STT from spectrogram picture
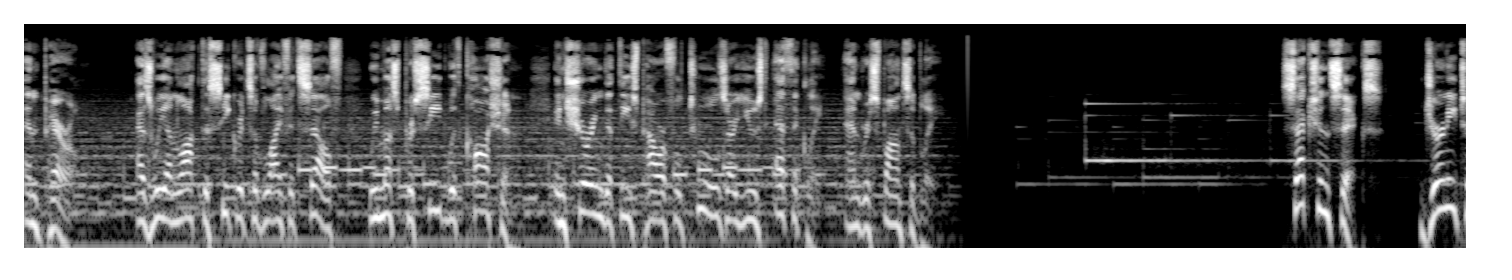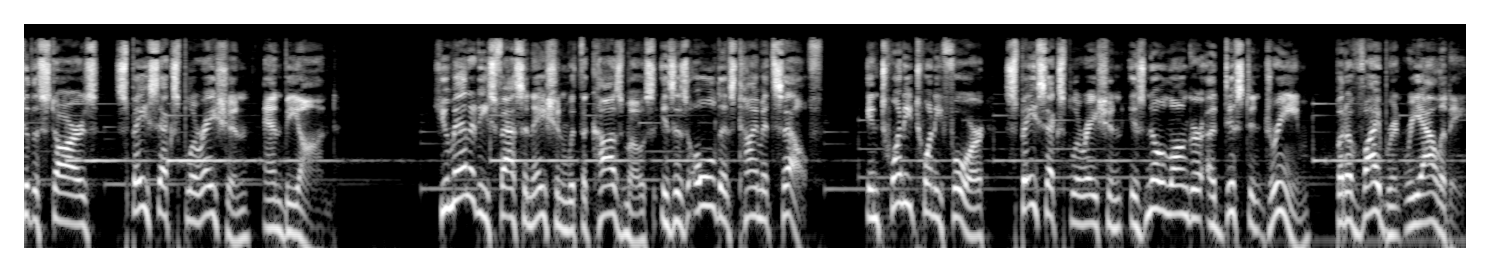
and peril. As we unlock the secrets of life itself, we must proceed with caution, ensuring that these powerful tools are used ethically and responsibly. Section 6. Journey to the Stars, Space Exploration, and Beyond. Humanity's fascination with the cosmos is as old as time itself. In 2024, space exploration is no longer a distant dream, but a vibrant reality.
